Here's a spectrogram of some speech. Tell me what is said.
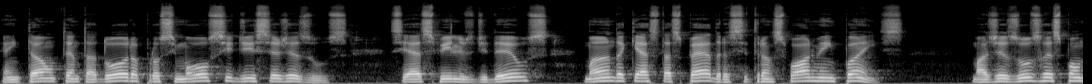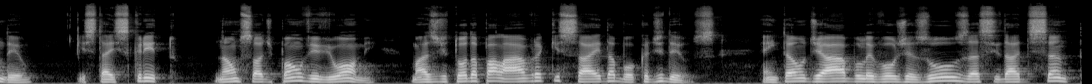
Então o tentador aproximou-se e disse a Jesus: Se és filho de Deus, manda que estas pedras se transformem em pães. Mas Jesus respondeu: Está escrito: Não só de pão vive o homem, mas de toda palavra que sai da boca de Deus. Então o diabo levou Jesus à cidade santa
